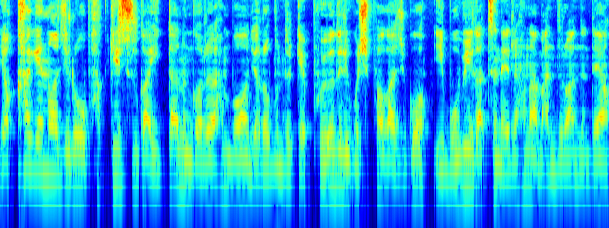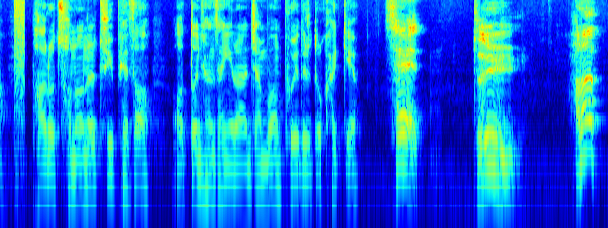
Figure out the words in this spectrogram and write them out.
역학 에너지로 바뀔 수가 있다는 거를 한번 여러분들께 보여드리고 싶어가지고 이 모빌 같은 애를 하나 만들어 왔는데요. 바로 전원을 투입해서 어떤 현상이 일어나는지 한번 보여드리도록 할게요. 셋, 둘, 하나.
